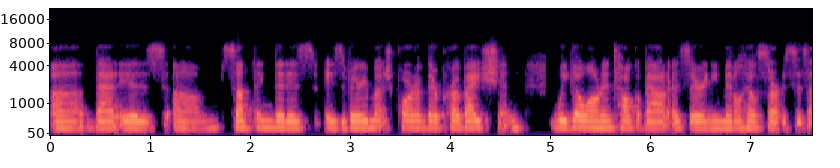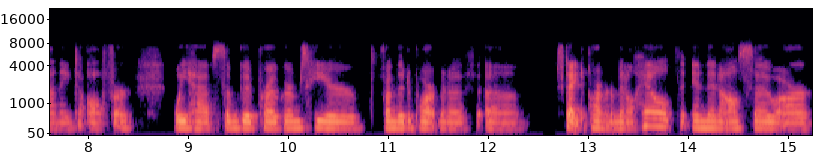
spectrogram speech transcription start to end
uh, that is um, something that is is very much part of their probation. We go on and talk about is there any mental health services I need to offer. We have some good programs here from the Department of uh, State Department of Mental Health, and then also our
